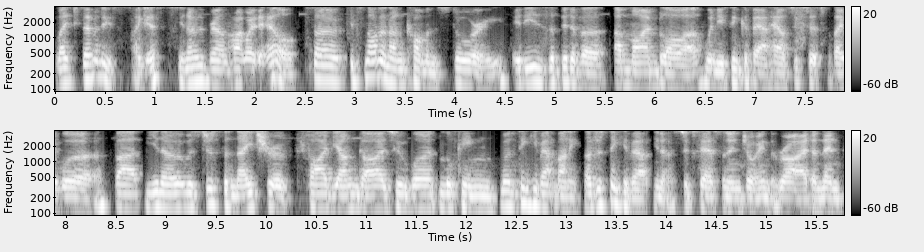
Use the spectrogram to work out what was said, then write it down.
late 70s, I guess, you know, around Highway to Hell. So it's not an uncommon story. It is a bit of a, a mind blower when you think about how successful they were. But, you know, it was just the nature of five young guys who weren't looking, weren't thinking about money. They're just thinking about, you know, success and enjoying the ride. And then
